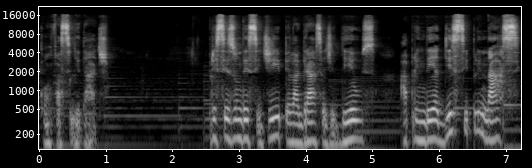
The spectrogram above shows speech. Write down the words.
com facilidade. Precisam decidir, pela graça de Deus, aprender a disciplinar-se.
